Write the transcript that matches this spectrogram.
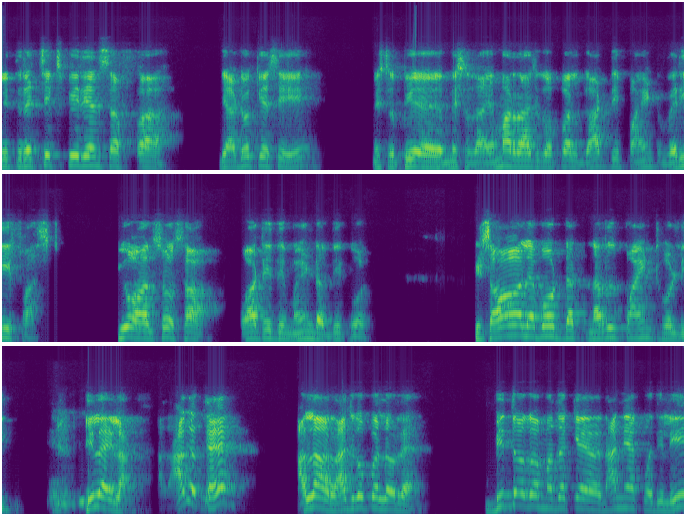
with rich experience of the advocacy mister P mister M R Rajagopal got the point very fast you also saw what is the mind of the court it's all about that neural point holding ಇಲ್ಲ ಇಲ್ಲ ಆಗತ್ತೆ ಅಲ್ಲ ರಾಜಗೋಪಾಲ್ ಅವ್ರೆ ಬಿದ್ದೋಗ ಮದಕ್ಕೆ ನಾನ್ ಯಾಕೆ ಓದಿಲಿ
